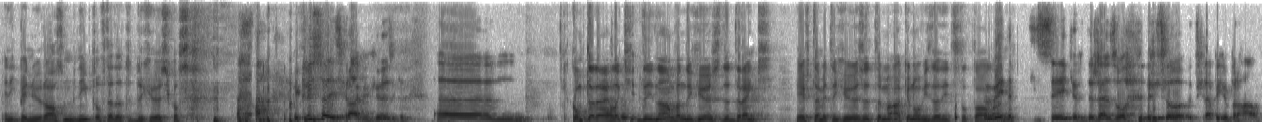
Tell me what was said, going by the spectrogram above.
En ik ben nu razend benieuwd of dat het de geus was. ik lust wel eens graag een geus. Uh... Komt dat eigenlijk, de naam van de geus, de drank, heeft dat met de geuzen te maken of is dat iets totaal We weten het niet zeker. Er, zijn zo, er is zo het grappige verhaal.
